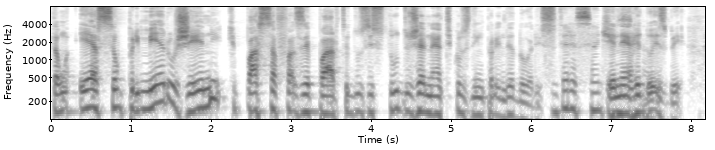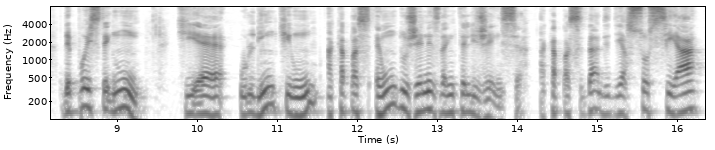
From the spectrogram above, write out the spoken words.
Então, esse é o primeiro gene que passa a fazer parte dos estudos genéticos de empreendedores. Interessante. NR2B. Isso, Depois tem um que é o LINK1, é um dos genes da inteligência, a capacidade de associar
